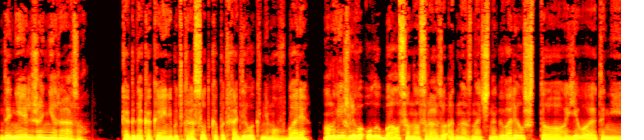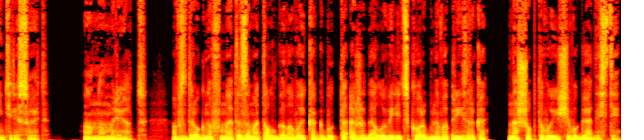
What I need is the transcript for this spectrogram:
Даниэль же ни разу. Когда какая-нибудь красотка подходила к нему в баре, он вежливо улыбался, но сразу однозначно говорил, что его это не интересует. «Он умрет». Вздрогнув, Мэтт замотал головой, как будто ожидал увидеть скорбного призрака, нашептывающего гадости.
